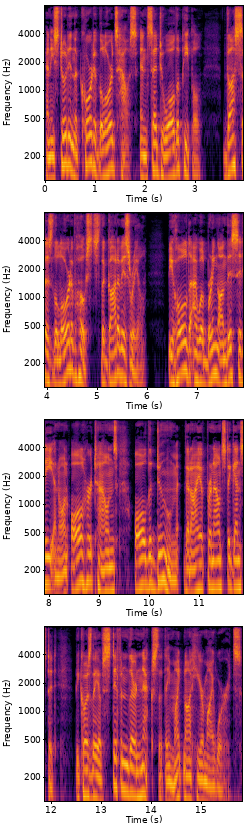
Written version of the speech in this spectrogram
and he stood in the court of the Lord's house, and said to all the people, Thus says the Lord of hosts, the God of Israel, Behold, I will bring on this city and on all her towns all the doom that I have pronounced against it, because they have stiffened their necks that they might not hear my words.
